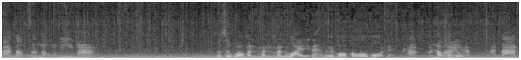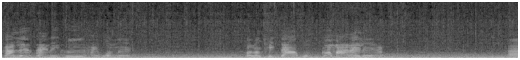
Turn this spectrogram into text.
การตอบสนองดีมาก รู้สึกว่ามันมันมันไวนะ โดยเฉพาะ power mode เนี่ย ครับมันขับไวสนุก ครับ อัตราการเล่นแซงนี่คือหายห่วงเลย พอเราคลิกดาวปุ๊บก็มาได้เลยครับ อ่า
